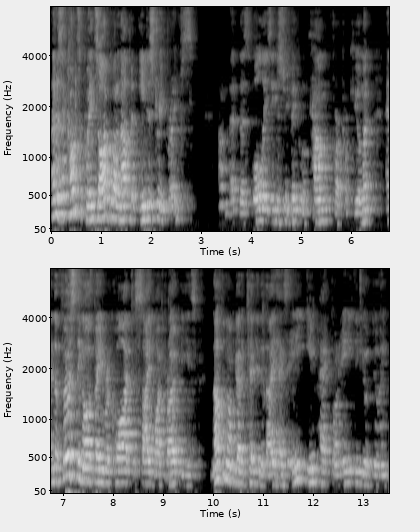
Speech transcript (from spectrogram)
And as a consequence, I've gotten up at industry briefs. Um, all these industry people have come for a procurement, and the first thing I've been required to say by probity is nothing I'm going to tell you today has any impact on anything you're doing.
